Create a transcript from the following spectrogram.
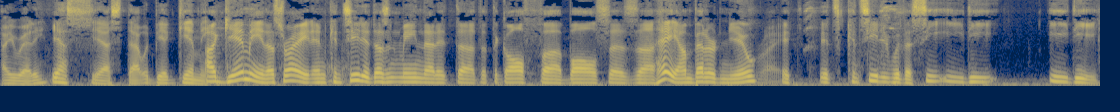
Are you ready? Yes. Yes, that would be a gimme. A gimme, that's right. And conceded doesn't mean that it uh, that the golf uh, ball says, uh, "Hey, I'm better than you." Right. It, it's conceded with a C E D E D.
